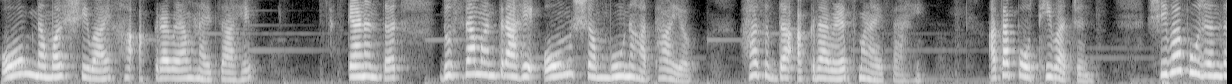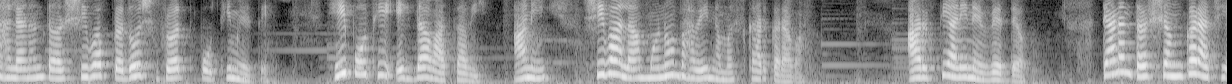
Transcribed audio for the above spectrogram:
ओम नम शिवाय हा अकरा वेळा म्हणायचा आहे. त्यानंतर दुसरा मंत्र आहे ओम शंभूनाथाय हा सुद्धा अकरा वेळेस म्हणायचा आहे. आता पोथी वाचन. शिवपूजन झाल्यानंतर शिवप्रदोष व्रत पोथी मिळते. ही पोथी एकदा वाचावी आणि शिवाला मनोभावे नमस्कार करावा. आरती आणि नैवेद्य. त्यानंतर शंकराची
